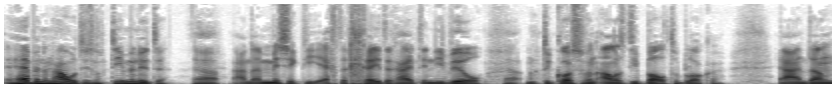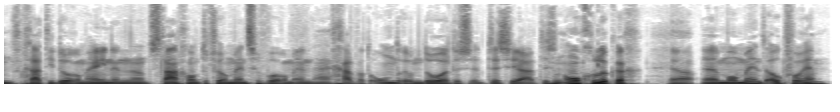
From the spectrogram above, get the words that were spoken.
hebben en houden. Het is nog 10 minuten. Ja. Nou, dan mis ik die echte gretigheid en die wil. Om ten koste van alles die bal te blokken. Ja, en dan gaat hij door hem heen. En dan staan gewoon te veel mensen voor hem. En hij gaat wat onder hem door. Dus het is, ja, het is een ongelukkig uh, moment. Ook voor hem.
